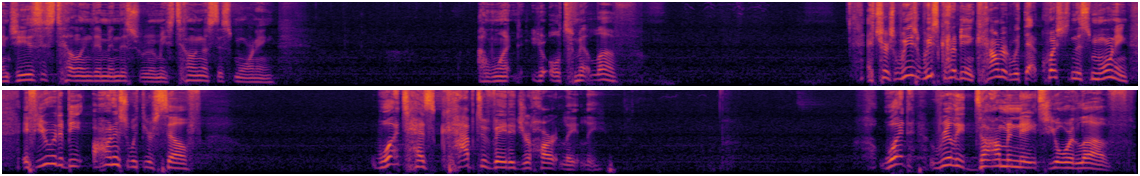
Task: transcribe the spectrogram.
And Jesus is telling them in this room, He's telling us this morning, I want your ultimate love. At church, we, we just got to be encountered with that question this morning. If you were to be honest with yourself, what has captivated your heart lately? What really dominates your love?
